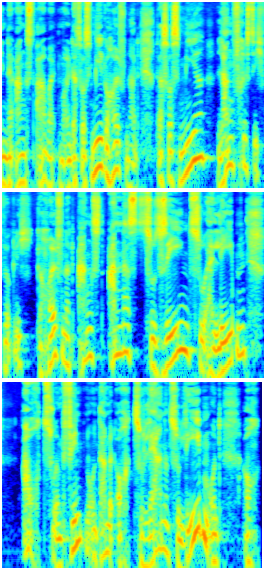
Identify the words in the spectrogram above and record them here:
in der Angst arbeiten wollen, das, was mir geholfen hat, das, was mir langfristig wirklich geholfen hat, Angst anders zu sehen, zu erleben, auch zu empfinden und damit auch zu lernen, zu leben und auch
